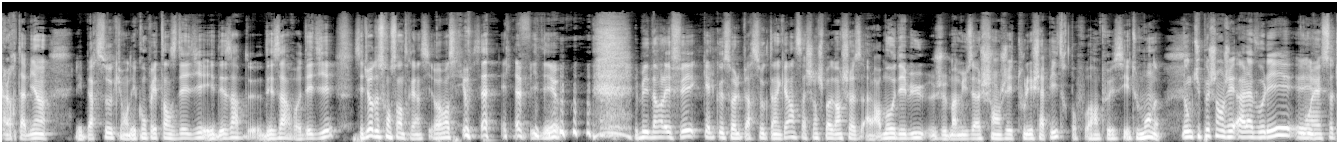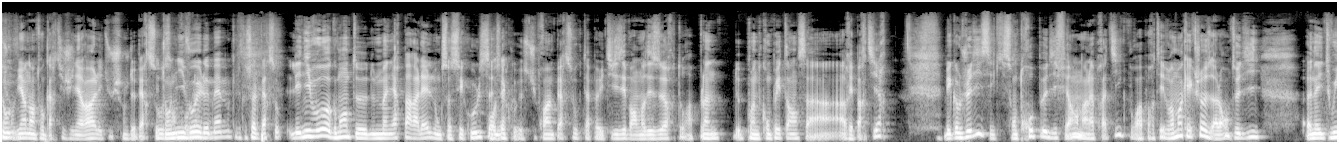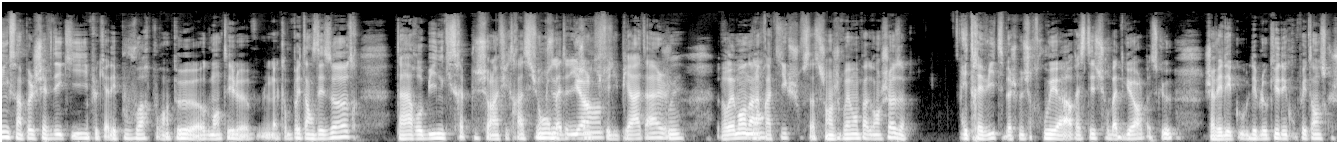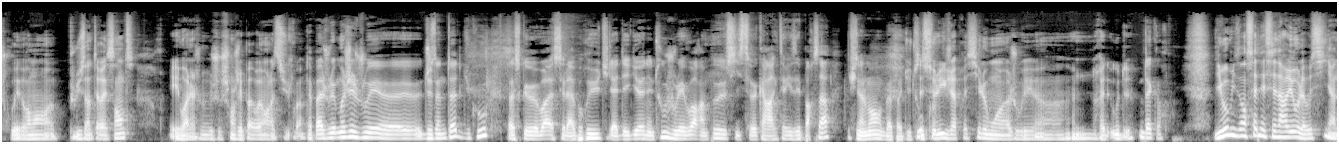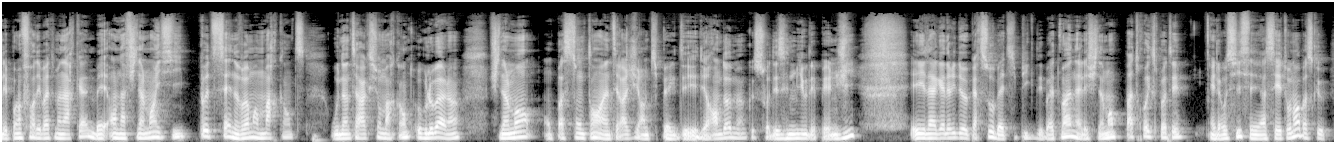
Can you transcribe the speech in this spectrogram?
Alors t'as bien les persos qui ont des compétences dédiées et des arbres, de- des arbres dédiés. C'est dur de se concentrer, hein, si vraiment si vous avez la vidéo. Mais dans les faits, quel que soit le perso que t'incarnes, ça change pas grand chose. Alors moi au début, je m'amusais à changer tous les chapitres pour pouvoir un peu essayer tout le monde. donc tu peux changer à la volée et ouais, ça tu reviens dans ton quartier général et tu changes de perso. et ton niveau problème. est le même quel que soit le perso Les niveaux augmentent euh, d'une manière parallèle, donc ça c'est cool. Bon, C'est-à-dire c'est que si tu prends un perso que t'as pas utilisé pendant des heures, t'auras plein de points de compétences à, à répartir. Mais comme je le dis, c'est qu'ils sont trop peu différents dans la pratique pour apporter vraiment quelque chose. Alors on te dit, Nightwing c'est un peu le chef d'équipe, qui a des pouvoirs pour un peu euh, augmenter le, la compétence des autres. T'as Robin qui serait plus sur l'infiltration, Batgirl qui fait du piratage. Oui. Vraiment dans Non. la pratique, je trouve que ça change vraiment pas grand-chose. Et très vite, bah, je me suis retrouvé à rester sur Batgirl parce que j'avais débloqué des compétences que je trouvais vraiment euh, plus intéressantes. Et voilà, je, je changeais pas vraiment là-dessus, quoi. T'as pas joué Moi j'ai joué euh, Jason Todd du coup parce que voilà c'est la brute, il a des guns et tout. Je voulais voir un peu s'il se caractérisait par ça. Et finalement bah pas du tout. C'est celui que j'apprécie le moins à jouer euh, Red Hood. D'accord. Niveau mise en scène et scénario, là aussi, un des points forts des Batman Arkham, ben, on a finalement ici peu de scènes vraiment marquantes ou d'interactions marquantes au global. Hein. Finalement, on passe son temps à interagir un petit peu avec des, des randoms, hein, que ce soit des ennemis ou des PNJ. Et la galerie de persos ben, typique des Batman, elle est finalement pas trop exploitée. Et là aussi, c'est assez étonnant parce que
